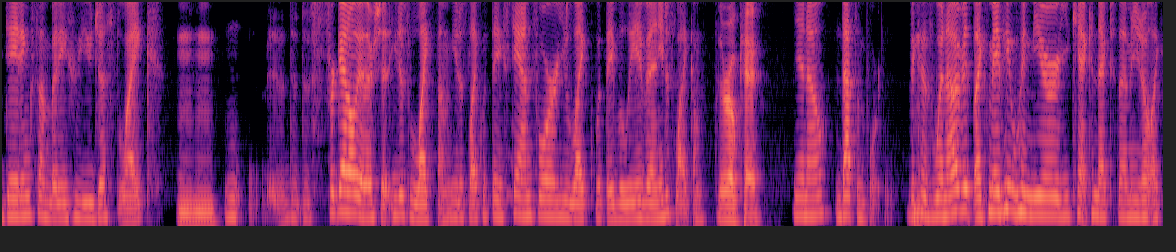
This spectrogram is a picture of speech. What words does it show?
dating somebody who you just like Mm-hmm. forget all the other shit. You just like them. You just like what they stand for. You like what they believe in. You just like them. They're okay. You know that's important because whenever, like, maybe when you're you can't connect to them and you don't like,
